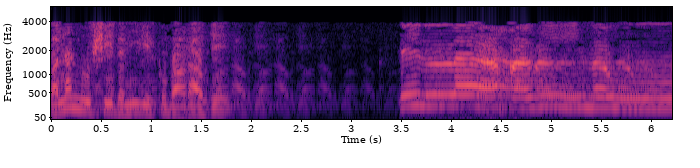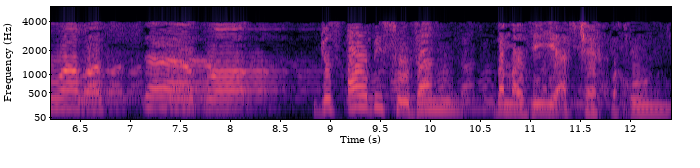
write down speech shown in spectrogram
و نه نوشیدنی گوارای. إلا حميما وغساقا. جز آبی سوزان و موجی از چرک و خون.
